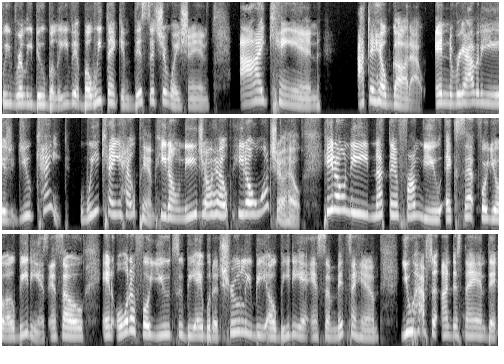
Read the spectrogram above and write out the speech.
we really do believe it but we think in this situation i can i can help god out. And the reality is you can't we can't help him. He don't need your help. He don't want your help. He don't need nothing from you except for your obedience. And so in order for you to be able to truly be obedient and submit to him you have to understand that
